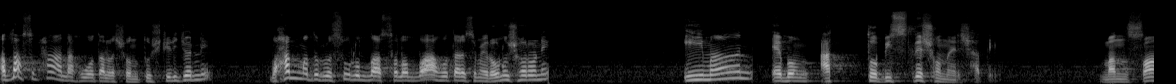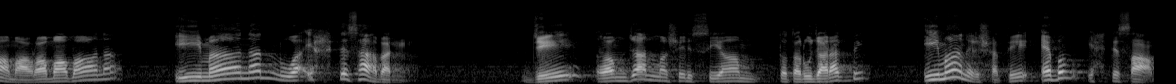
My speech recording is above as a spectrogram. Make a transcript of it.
আল্লাহ সুবহানার সন্তুষ্টির জন্যে মোহাম্মদুর রসুল্লাহ সাল্লামের অনুসরণে ইমান এবং আত্মবিশ্লেষণের সাথে। যে রমজান মাসের সিয়াম তথা রোজা রাখবে ইমানের সাথে এবং ইহতেসাব।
